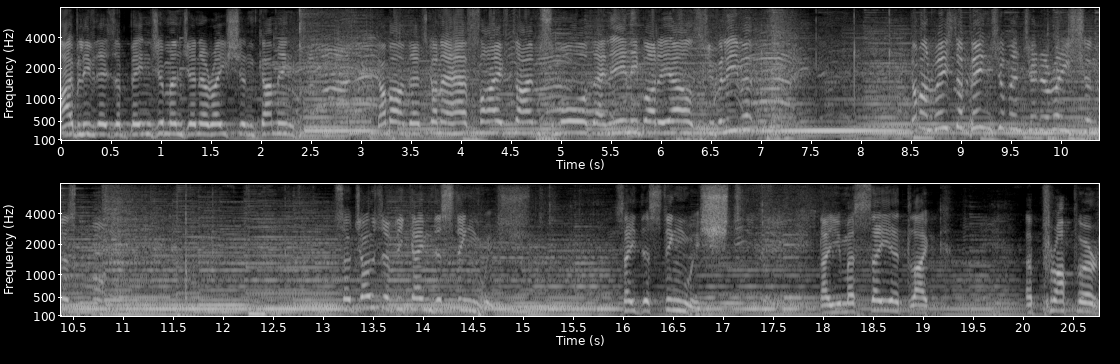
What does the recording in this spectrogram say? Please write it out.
I believe there's a Benjamin generation coming. Come on, that's going to have five times more than anybody else. Do you believe it? Come on, where's the Benjamin generation this morning? So Joseph became distinguished. Say distinguished. Now you must say it like a proper,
